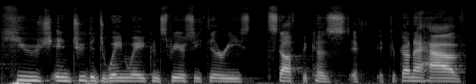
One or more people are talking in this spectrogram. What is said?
huge into the Dwyane Wade conspiracy theory stuff because if, if you're going to have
